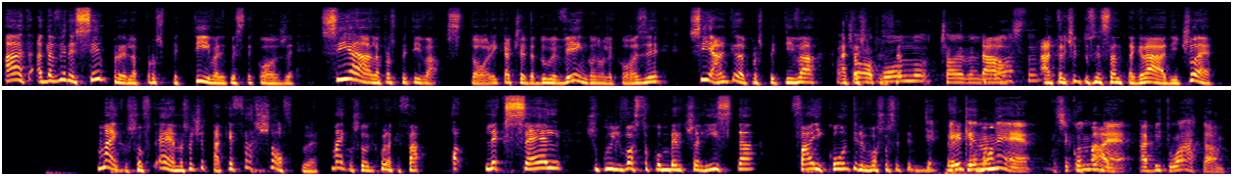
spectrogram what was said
ad, ad, avere sempre la prospettiva di queste cose, sia la prospettiva storica, cioè da dove vengono le cose, sia anche la prospettiva a, ciao 360, Apollo, ciao Evan Buster. a 360 gradi, cioè Microsoft è una società che fa software, Microsoft è quella che fa l'Excel su cui il vostro commercialista fa i conti del vostro settore. Sì, perché non è, secondo me, abituata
